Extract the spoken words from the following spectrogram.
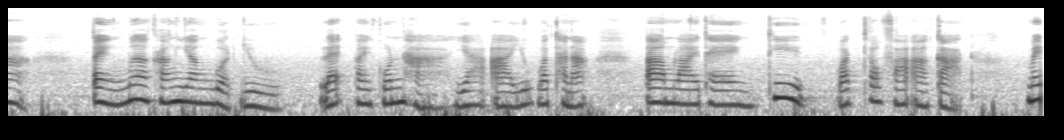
2375 แต่งเมื่อครั้งยังบวชอยู่ และไปค้นหายาอายุวัฒนะ ตามลายแทงที่วัดเจ้าฟ้าอากาศ ไม่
